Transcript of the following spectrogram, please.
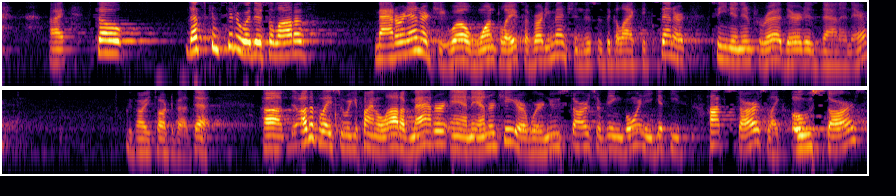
right? So let's consider where there's a lot of matter and energy. Well, one place I've already mentioned, this is the galactic center, seen in infrared. There it is down in there. We've already talked about that. Uh, the other places where you find a lot of matter and energy are where new stars are being born. You get these hot stars like O stars.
